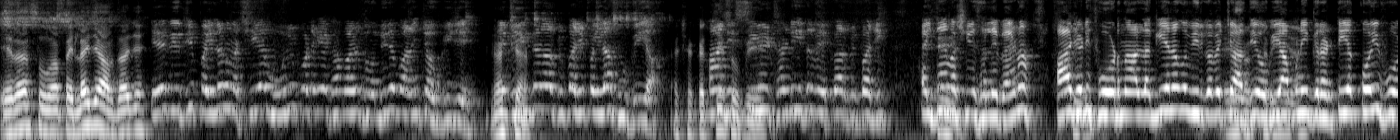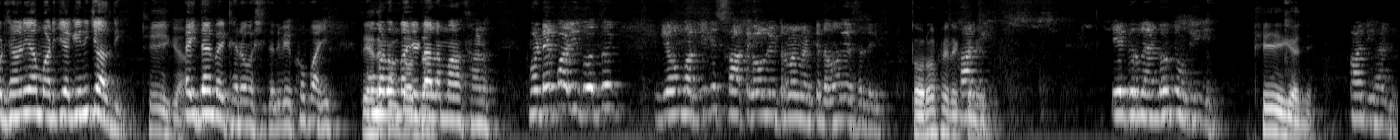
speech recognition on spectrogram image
ਇਹਦਾ ਸੂਆ ਪਹਿਲਾਂ ਹੀ ਜਾਪਦਾ ਜੇ। ਇਹ ਵੀਰ ਜੀ ਪਹਿਲਾਂ ਮੱਛੀ ਆ ਮੂੰਹ ਨਹੀਂ ਪੁੱਟ ਕੇ ਖਾ ਦੋਂਦੀ ਤੇ ਪਾਣੀ ਚੌਕੀ ਜੇ। ਇਹ। ਵੀਰ ਦੇ ਨਾਲ ਵੀ ਭਾਜੀ ਪਹਿਲਾਂ ਸੂਬੀ ਆ। ਅੱਛਾ ਕੱਚੀ ਹਾਂਜੀ ਸੂਪੀ ਸੀ ਠੰਡੀ ਇਧਰ ਵੇਖ ਘਰ ਵੀ ਭਾਜੀ ਐਦਾਂ ਮੱਛੀ ਦੇ ਥੱਲੇ ਬਹਿਣਾ। ਆ ਜਿਹੜੀ ਫੋੜ ਨਾਲ ਲੱਗੀ ਹੈ ਨਾ ਕੋਈ ਵੀਰ ਕਵੇ ਚੱਲਦੀ ਹੋਗੀ ਆਪਣੀ ਗਾਰੰਟੀ ਆ ਕੋਈ ਫੋੜ ਛਾਣੀ ਆ ਮੜੀ ਜਗੀ ਨਹੀਂ ਚੱਲਦੀ। ਠੀਕ ਹੈ ਐਦਾਂ ਬੈਠੇ ਰਹੋ ਮੱਛੀ ਥੱਲੇ ਵੇਖੋ ਭਾਜੀ। ਤੇ ਉਮਰ ਉਮਰ? ਜਿਹੜਾ ਲੰਮਾ ਥਣ। ਵੱਡੇ ਭਾਜੀ ਦੁੱਧ ਜਿਉਂ ਮਰਜ਼ੀ ਕਿ 7 ਕਿਲੋ ਲੀਟਰ ਨਾਲ ਮਿਲ ਕੇ ਦਵਾਂਗੇ ਇਸ ਥੱਲੇ ਤੋਰੋ ਫਿਰ ਇੱਕ ਹਾਂਜੀ। ਵਾਰੀ ਇਹ ਗਰਲੈਂਡੋ ਚੋਂਦੀ ਜੀ। ਠੀਕ ਹੈ ਜੀ। ਹਾਂਜੀ ਹਾਂਜੀ।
